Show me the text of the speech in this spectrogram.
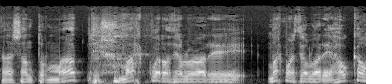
það er Sandur Matus, markvarðarþjálfari markvarðarþjálfari HK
